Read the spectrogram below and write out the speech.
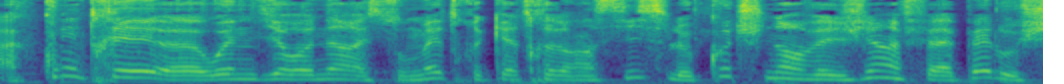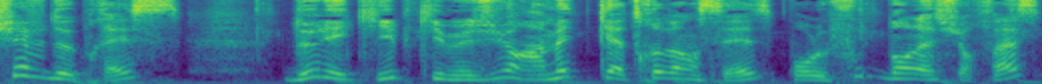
à contrer euh, Wendy Renard et son maître 86, le coach norvégien a fait appel au chef de presse de l'équipe qui mesure 1m96 pour le foot dans la surface,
